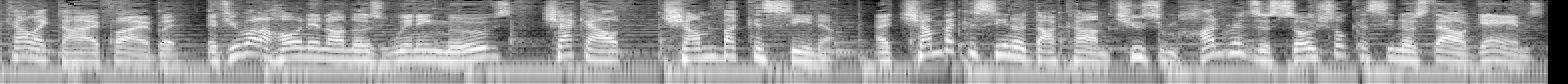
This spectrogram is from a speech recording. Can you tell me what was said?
kind of like the high five, but if you want to hone in on those winning moves, check out Chumba Casino. At ChumbaCasino.com, choose from hundreds of social casino style games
